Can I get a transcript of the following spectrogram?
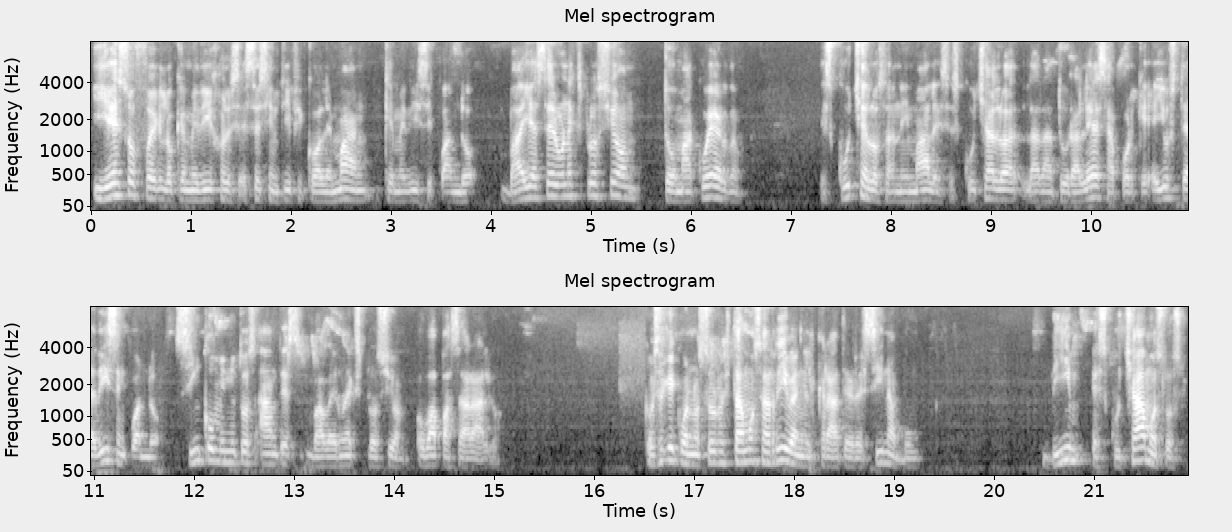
Y eso fue lo que me dijo ese científico alemán, que me dice, cuando vaya a ser una explosión, toma acuerdo, escucha a los animales, escucha la, la naturaleza, porque ellos te dicen cuando cinco minutos antes va a haber una explosión o va a pasar algo. Cosa que cuando nosotros estamos arriba en el cráter, el Sinabung, escuchamos los,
